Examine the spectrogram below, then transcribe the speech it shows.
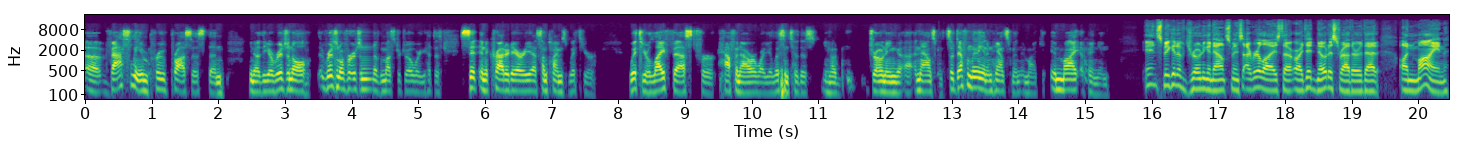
a vastly improved process than you know the original original version of the muster drill, where you had to sit in a crowded area, sometimes with your with your life vest for half an hour while you listen to this, you know, droning uh, announcement. So definitely an enhancement in my in my opinion. And speaking of droning announcements, I realized that, or I did notice rather, that on mine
